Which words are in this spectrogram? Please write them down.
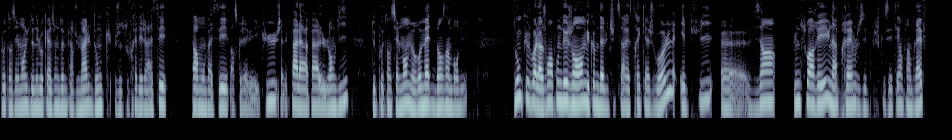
potentiellement lui donner l'occasion de me faire du mal. Donc, je souffrais déjà assez par mon passé et par ce que j'avais vécu. J'avais pas l'envie de potentiellement me remettre dans un bourbier. Donc euh, voilà, je rencontre des gens, mais comme d'habitude, ça reste très casual. Et puis euh, vient une soirée, une après-midi, je sais plus ce que c'était, enfin bref,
